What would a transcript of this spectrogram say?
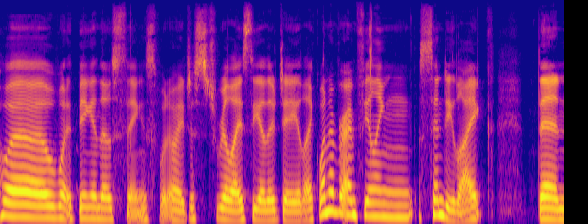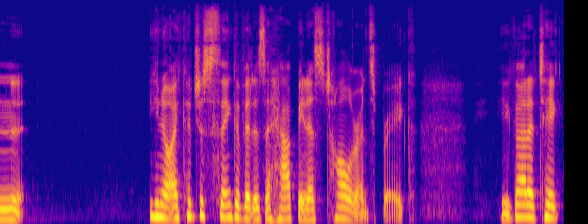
well, what, being in those things, what I just realized the other day, like whenever I'm feeling Cindy like, then, you know, I could just think of it as a happiness tolerance break. You got to take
